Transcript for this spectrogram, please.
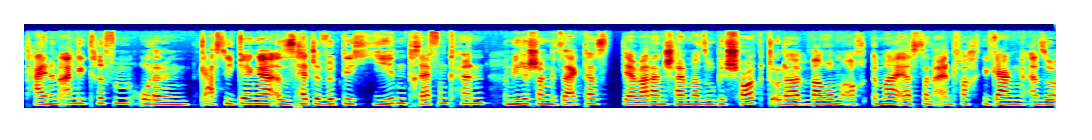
keinen angegriffen oder den Gassigänger. Also es hätte wirklich jeden treffen können. Und wie du schon gesagt hast, der war dann scheinbar so geschockt oder warum auch immer, er ist dann einfach gegangen. Also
